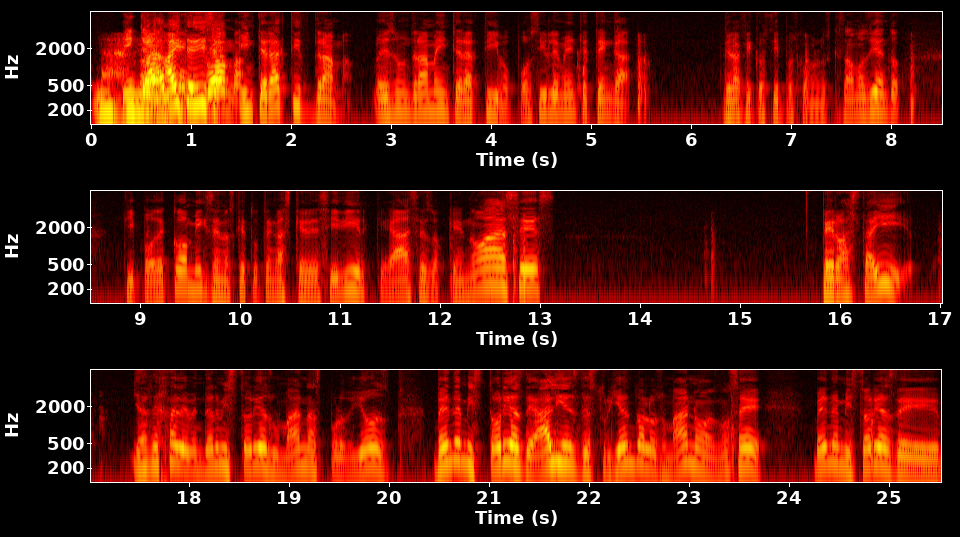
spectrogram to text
no, no, Interactive Ahí te dice drama. Interactive Drama. Es un drama interactivo. Posiblemente tenga gráficos tipos como los que estamos viendo. Tipo de cómics en los que tú tengas que decidir qué haces o qué no haces. Pero hasta ahí. Ya deja de venderme historias humanas, por Dios. Véndeme historias de aliens destruyendo a los humanos. No sé. Véndeme historias de,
